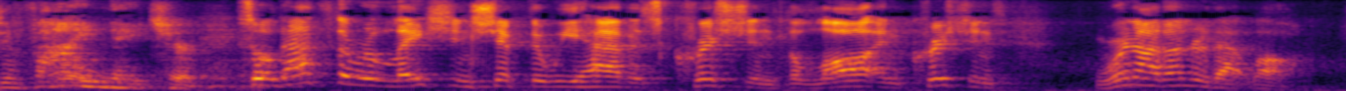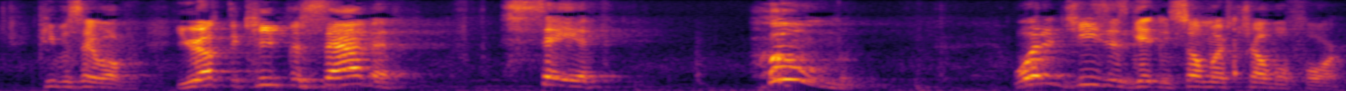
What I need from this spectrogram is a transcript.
divine nature. So that's the relationship that we have as Christians. The law and Christians, we're not under that law. People say, well, you have to keep the Sabbath. Saith whom? What did Jesus get in so much trouble for?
